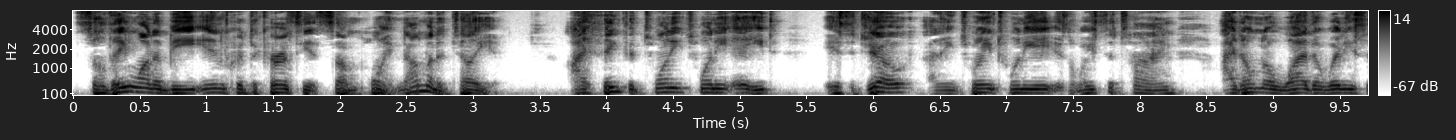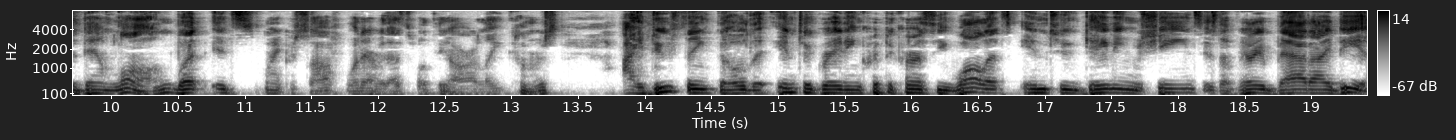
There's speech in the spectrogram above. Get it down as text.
So they want to be in cryptocurrency at some point. Now I'm going to tell you, I think that 2028 is a joke. I think 2028 is a waste of time. I don't know why they're waiting so damn long, but it's Microsoft, whatever. That's what they are, latecomers. I do think, though, that integrating cryptocurrency wallets into gaming machines is a very bad idea.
